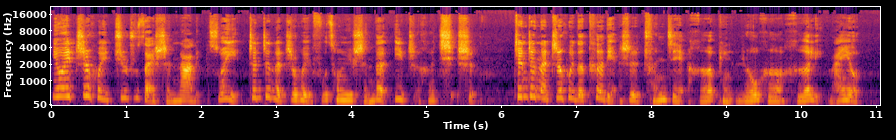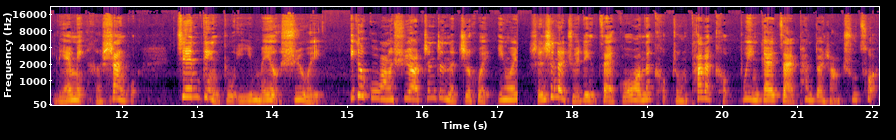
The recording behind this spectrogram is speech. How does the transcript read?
因为智慧居住在神那里，所以真正的智慧服从于神的意志和启示。真正的智慧的特点是纯洁、和平、柔和、合理，满有怜悯和善果，坚定不移，没有虚伪。一个国王需要真正的智慧，因为神圣的决定在国王的口中，他的口不应该在判断上出错。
